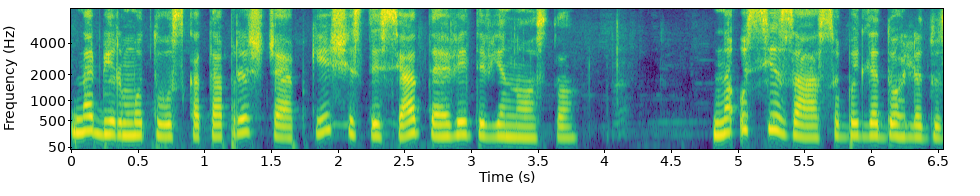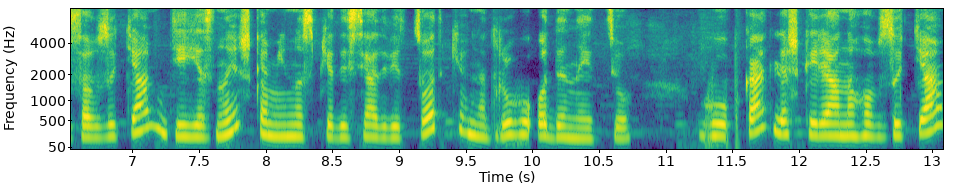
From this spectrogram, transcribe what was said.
Набір мотузка та прищепки 69,90. На усі засоби для догляду за взуттям діє знижка мінус 50% на другу одиницю. Губка для шкіряного взуття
